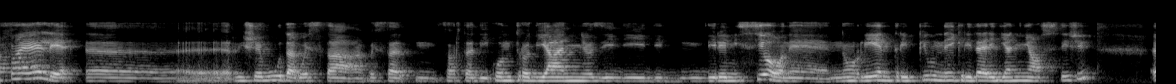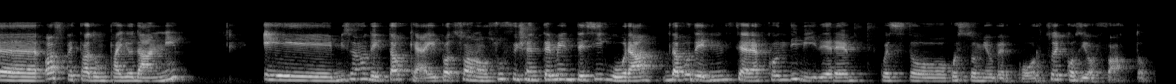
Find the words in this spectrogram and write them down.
Raffaele, eh, ricevuta questa, questa mh, sorta di controdiagnosi di, di, di, remissione, non rientri più nei criteri diagnostici, eh, ho aspettato un paio d'anni e mi sono detta ok, sono sufficientemente sicura da poter iniziare a condividere questo, questo mio percorso e così ho fatto.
